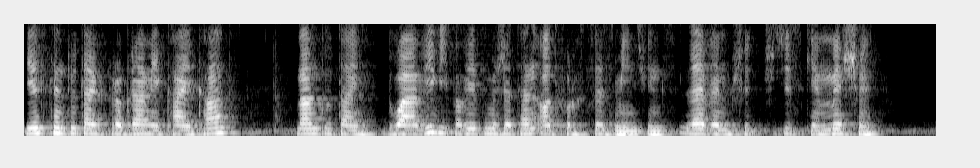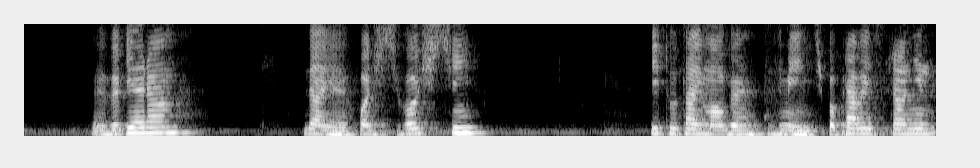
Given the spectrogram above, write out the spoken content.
Jestem tutaj w programie KiCad. Mam tutaj dławik i powiedzmy, że ten otwór chcę zmienić, więc lewym przy, przyciskiem myszy y, wybieram, daję właściwości i tutaj mogę zmienić. Po prawej stronie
